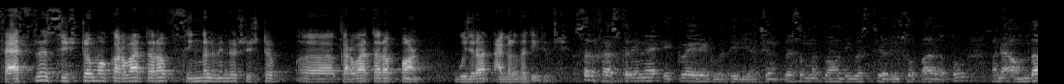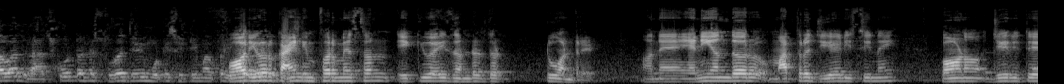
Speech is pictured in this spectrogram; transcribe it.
ફેસલેસ સિસ્ટમો કરવા તરફ સિંગલ વિન્ડો સિસ્ટમ કરવા તરફ પણ ગુજરાત આગળ વધી રહ્યું છે. સર ખાસ કરીને એક્વાય રેટ વધી રહ્યા છે. અંકલેશ્વરમાં ત્રણ દિવસથી અઢીસો પાર હતો અને અમદાવાદ રાજકોટ અને સુરત જેવી મોટી સિટીમાં પણ for your kind information AQI is under the two hundred અને એની અંદર માત્ર જીઆઈડીસી નહીં પણ જે રીતે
